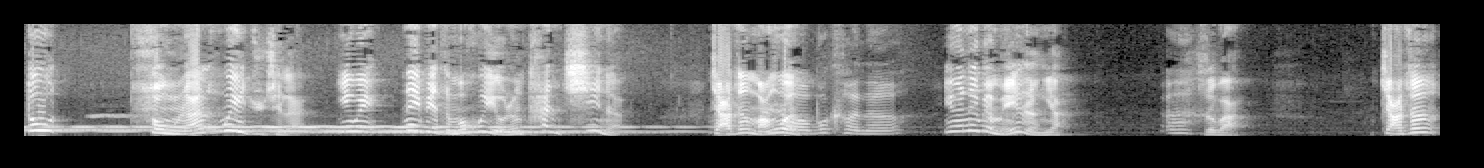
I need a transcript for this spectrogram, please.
都悚然畏惧起来，因为那边怎么会有人叹气呢？贾珍忙问：“不可能，因为那边没人呀，嗯，是吧？”贾珍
